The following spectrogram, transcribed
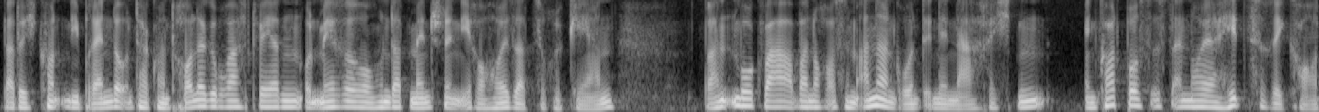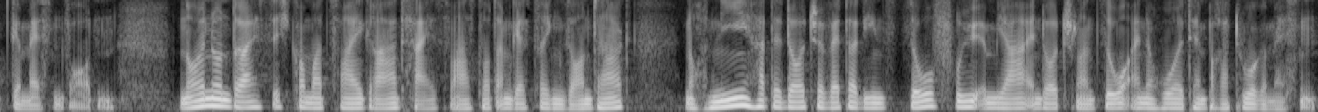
Dadurch konnten die Brände unter Kontrolle gebracht werden und mehrere hundert Menschen in ihre Häuser zurückkehren. Brandenburg war aber noch aus einem anderen Grund in den Nachrichten. In Cottbus ist ein neuer Hitzerekord gemessen worden. 39,2 Grad heiß war es dort am gestrigen Sonntag. Noch nie hat der deutsche Wetterdienst so früh im Jahr in Deutschland so eine hohe Temperatur gemessen.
